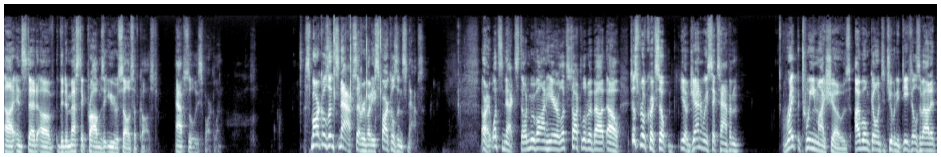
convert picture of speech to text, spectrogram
uh, instead of the domestic problems that you yourselves have caused. Absolutely sparkling. Sparkles and snaps, everybody. Sparkles and snaps. All right, what's next? I want to move on here. Let's talk a little bit about, oh, just real quick. So, you know, January 6th happened right between my shows. I won't go into too many details about it,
